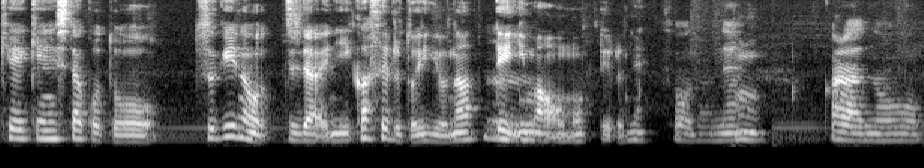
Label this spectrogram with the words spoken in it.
経験したことを次の時代に生かせるといいよなってうん。今は思ってるね。そうだね、だうん。からあの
